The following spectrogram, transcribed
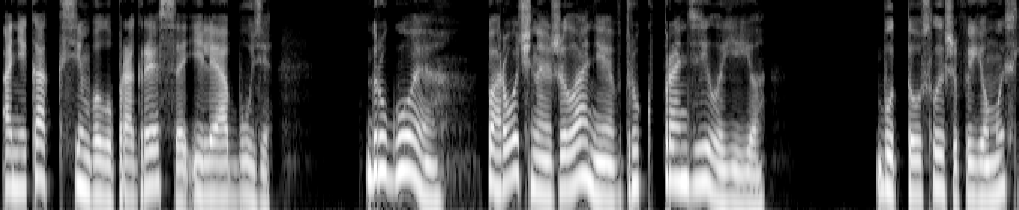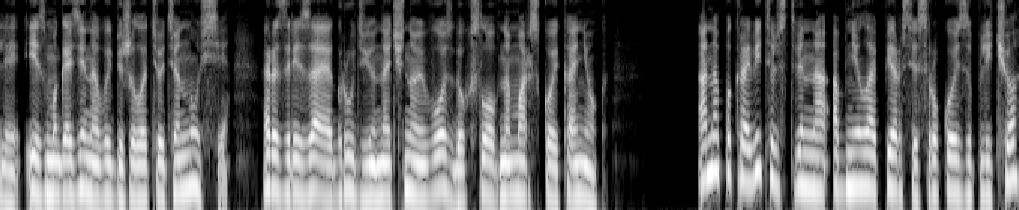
а не как к символу прогресса или обузе. Другое, порочное желание вдруг пронзило ее. Будто услышав ее мысли, из магазина выбежала тетя Нусси, разрезая грудью ночной воздух, словно морской конек. Она покровительственно обняла Перси с рукой за плечо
